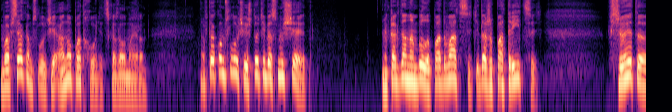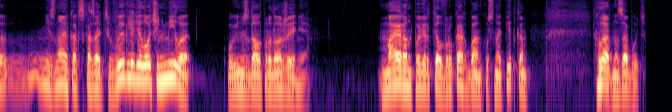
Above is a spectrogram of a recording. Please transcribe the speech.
Во всяком случае, оно подходит, — сказал Майрон. В таком случае, что тебя смущает? Когда нам было по двадцать и даже по тридцать, все это, не знаю, как сказать, выглядело очень мило. Уин ждал продолжения. Майрон повертел в руках банку с напитком. «Ладно, забудь.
